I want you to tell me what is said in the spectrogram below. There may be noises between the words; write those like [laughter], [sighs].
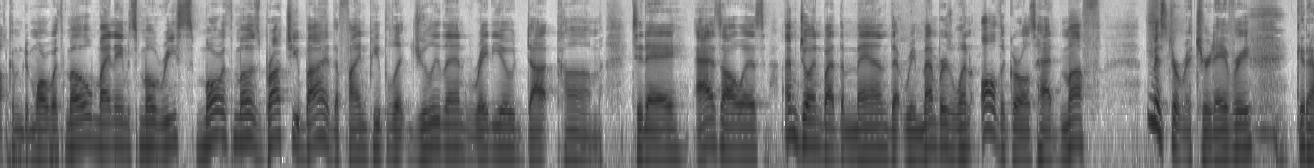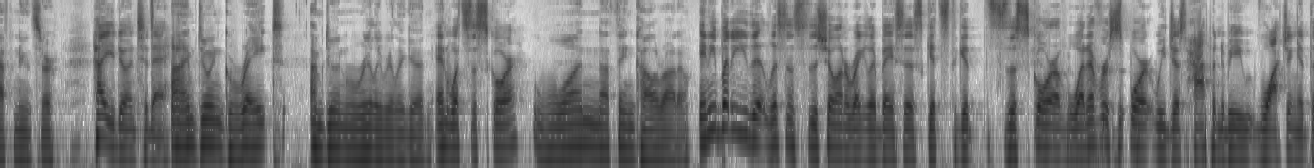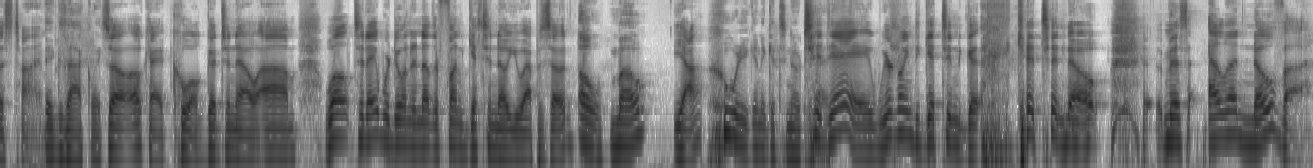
Welcome to More with Mo. My name is Mo Reese. More with Mo is brought to you by the fine people at julielandradio.com. Today, as always, I'm joined by the man that remembers when all the girls had muff, Mr. Richard Avery. Good afternoon, sir. How you doing today? I'm doing great. I'm doing really, really good. And what's the score? One nothing Colorado. Anybody that listens to the show on a regular basis gets to get the score of whatever sport we just happen to be watching at this time. Exactly. So, okay, cool. Good to know. Um, well, today we're doing another fun get to know you episode. Oh, Mo, Yeah. who are you going to get to know today? Today we're going to get to [laughs] get to know Miss Ella Nova.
